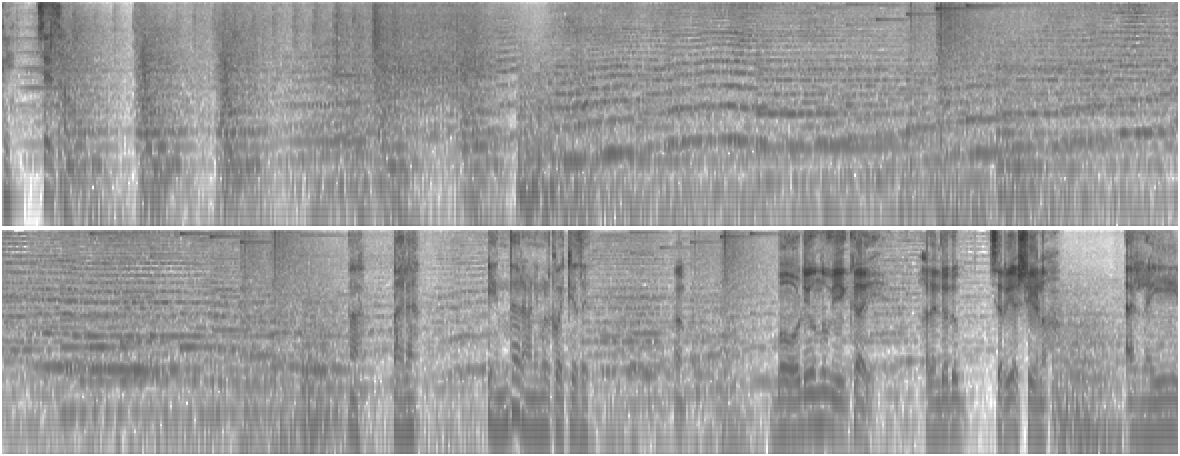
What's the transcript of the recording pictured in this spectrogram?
ഓക്കെ. ശരി സാർ. ബാല എന്താ റാണിമൾക്ക് പറ്റിയത്? ബോഡി ഒന്ന് വീക്കായി. അതിന്റെ ഒരു ചെറിയ ക്ഷീണം. അല്ല ഈ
